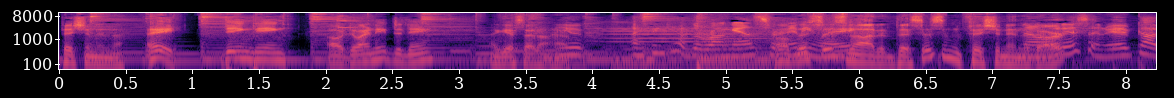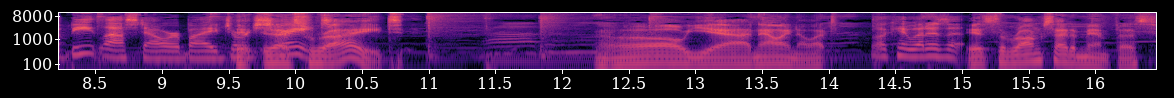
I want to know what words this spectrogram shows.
Fishing in the. Hey, ding ding. Oh, do I need to ding? I guess I don't have. You, I think you have the wrong answer oh, anyway. this is not. This isn't fishing in the dark. no, it isn't. It got beat last hour by George It- that's right. Oh yeah, now I know it. Okay, what is it? It's the wrong side of Memphis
